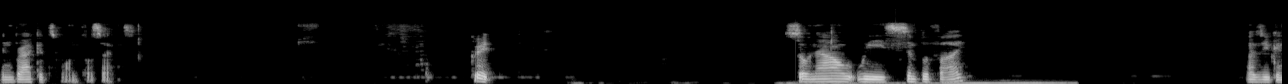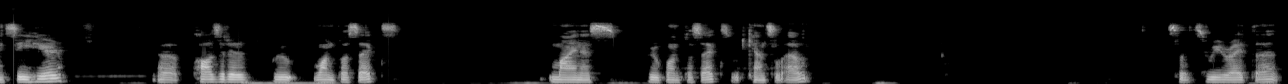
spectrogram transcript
in brackets 1 plus x. Great so now we simplify. As you can see here, uh, positive root 1 plus x minus root 1 plus x would cancel out. So let's rewrite that.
